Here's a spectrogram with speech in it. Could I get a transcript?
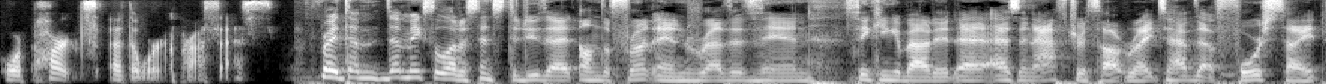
or parts of the work process? Right that, that makes a lot of sense to do that on the front end rather than thinking about it as an afterthought right? To have that foresight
